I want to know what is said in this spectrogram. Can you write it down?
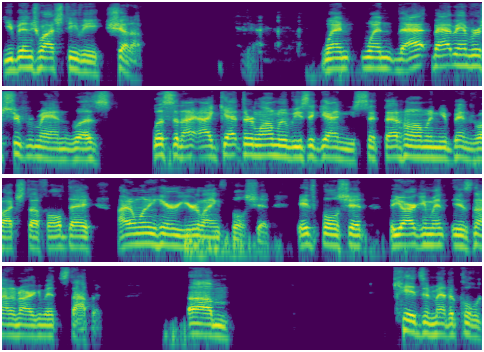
You binge watch TV. Shut up. Yeah. When when that Batman versus Superman was listen, I, I get they're long movies again. You sit at home and you binge watch stuff all day. I don't want to hear your length bullshit. It's bullshit. The argument is not an argument. Stop it. Um, kids and medical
